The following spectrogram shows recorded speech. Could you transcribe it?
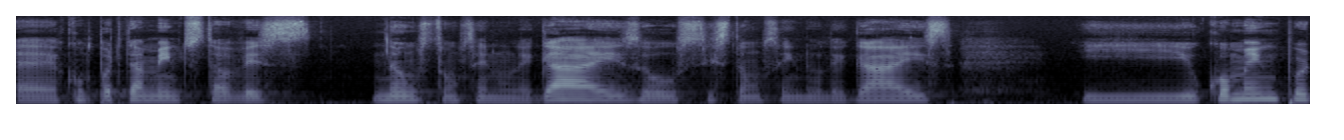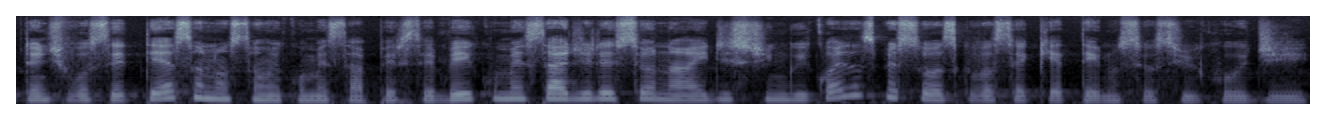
é, comportamentos talvez não estão sendo legais ou se estão sendo legais. E como é importante você ter essa noção e começar a perceber e começar a direcionar e distinguir quais as pessoas que você quer ter no seu círculo de,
